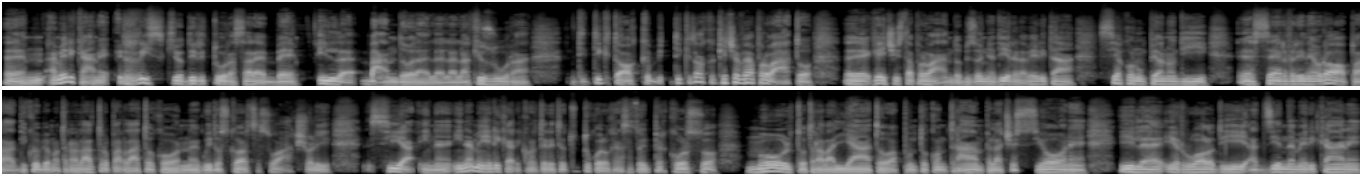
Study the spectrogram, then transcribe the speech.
eh, americane il rischio di addirittura sarebbe il bando, la, la, la, chiusura di TikTok, TikTok che ci aveva provato, eh, che ci sta provando, bisogna dire la verità, sia con un piano di eh, server in Europa, di cui abbiamo tra l'altro parlato con Guido Scorza su Actually, sia in, in America, ricorderete tutto quello che era stato il percorso molto travagliato appunto con Trump, la cessione, il, il ruolo di aziende americane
